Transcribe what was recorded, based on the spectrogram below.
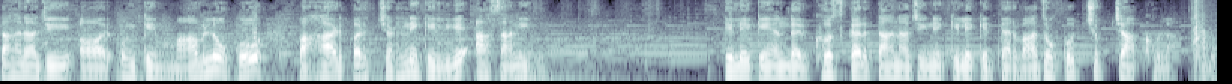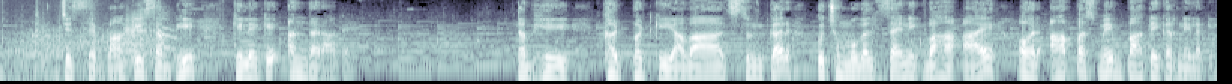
तानाजी और उनके मावलों को पहाड़ पर चढ़ने के लिए आसानी हुई। किले के अंदर घुसकर तानाजी ने किले के दरवाजों को चुपचाप खोला, जिससे बाकी सब भी किले के अंदर आ गए। तभी खटपट की आवाज़ सुनकर कुछ मुगल सैनिक वहाँ आए और आपस में बातें करने लगे।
